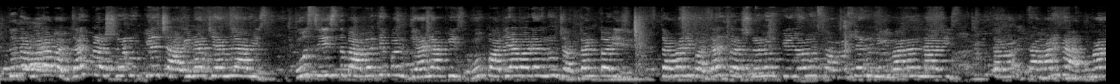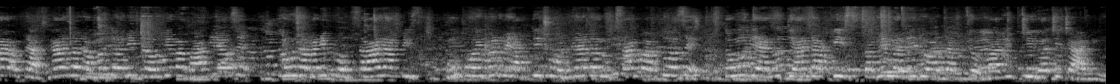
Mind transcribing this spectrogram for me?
તો તમારા બધા જ પ્રશ્નોનો ઉકેલ જેમ લાવીશ હું શિસ્ત બાબતે પણ ધ્યાન રાખીશ. હું પર્યાવરણનું જતન કરીશ. તમારી બધા જ પ્રશ્નોનો ઉકેલોનું સમસ્યાનું નિવારણ લાવીશ. તમા- તમારી પ્રાર્થના પ્રાર્થના અથવા રમતગમતની પ્રવૃત્તિમાં ભાગ લેવશે તો હું તમારી પ્રોત્સાહન આપીશ. હું કોઈ પણ વ્યક્તિ છોડને તો નુકસાન કરતું હશે તો હું તેનું ધ્યાન રાખીશ. તમે મને જોવા આપજો મારી ચીલ છે ચાવી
